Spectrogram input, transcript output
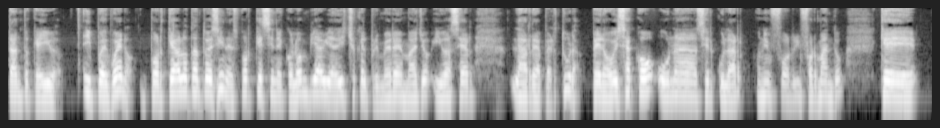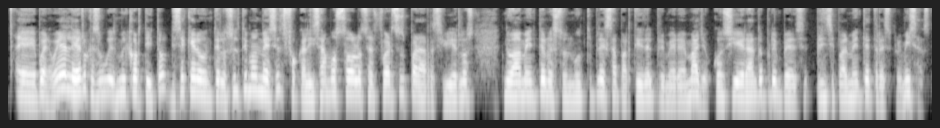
tanto que iba. Y pues bueno, ¿por qué hablo tanto de cine? Es porque Cine Colombia había dicho que el primero de mayo iba a ser la reapertura, pero hoy sacó una circular un informando que eh, bueno, voy a leer lo que es, muy cortito. Dice que durante los últimos meses focalizamos todos los esfuerzos para recibirlos nuevamente en nuestros múltiplex a partir del primero de mayo, considerando principalmente tres premisas:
